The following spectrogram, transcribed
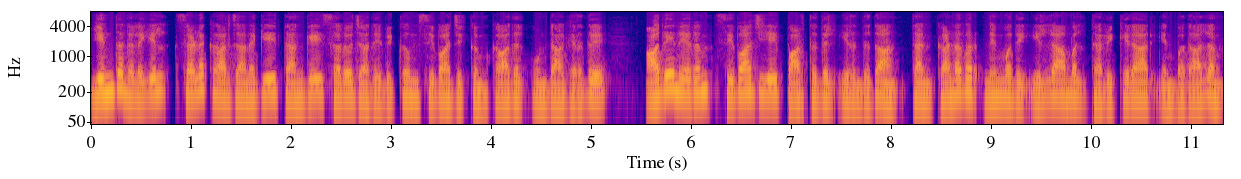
இந்த நிலையில் செலகார் ஜானகி தங்கை சரோஜாதேவிக்கும் சிவாஜிக்கும் காதல் உண்டாகிறது. அதே நேரம் சிவாஜியை பார்த்ததில் இருந்துதான் தன் கணவர் நிம்மதி இல்லாமல் தவிக்கிறார் என்பதாலும்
